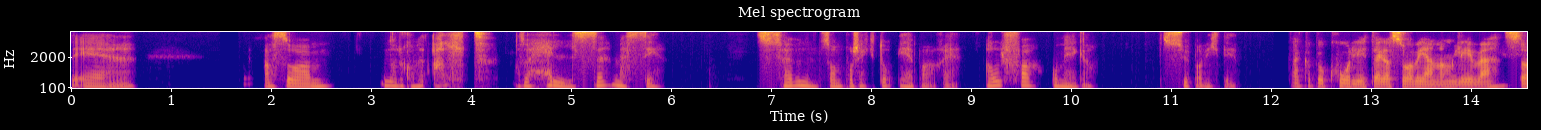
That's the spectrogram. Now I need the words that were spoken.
Det er Altså, når det kommer til alt, altså helsemessig Søvn som prosjektor er bare alfa og omega. Superviktig. Tenker på hvor lite jeg har sovet gjennom livet. Så,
